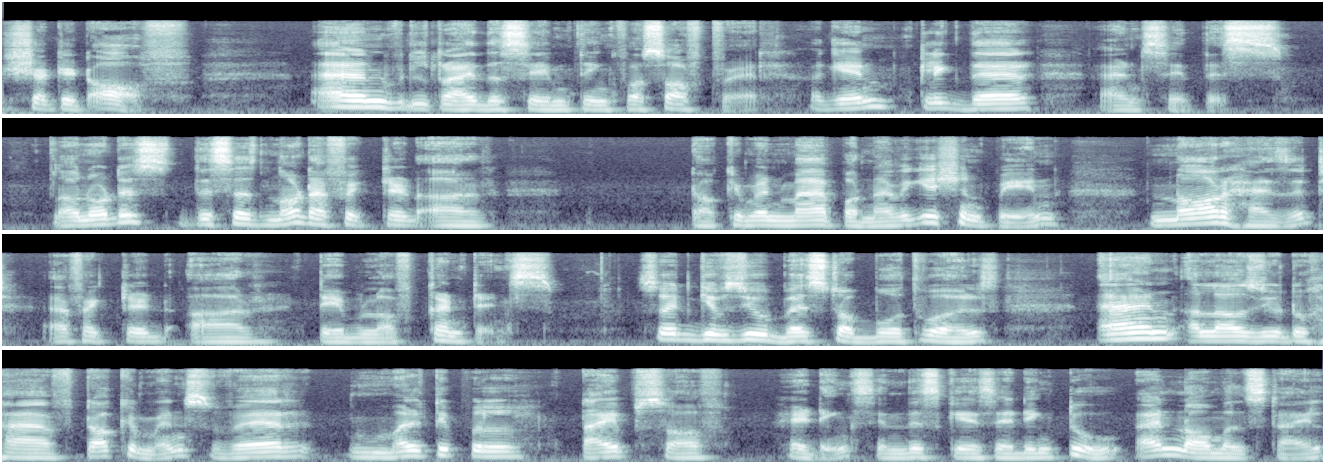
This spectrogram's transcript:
shut it off and we'll try the same thing for software. Again click there and say this. Now notice this has not affected our document map or navigation pane nor has it affected our table of contents. So it gives you best of both worlds and allows you to have documents where multiple types of headings, in this case heading 2 and normal style,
